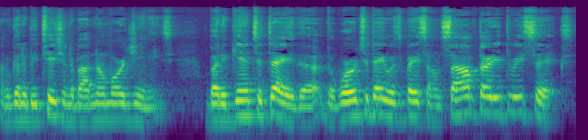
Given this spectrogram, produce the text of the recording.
I'm going to be teaching about no more genies. But again, today, the, the word today was based on Psalm 33 6,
